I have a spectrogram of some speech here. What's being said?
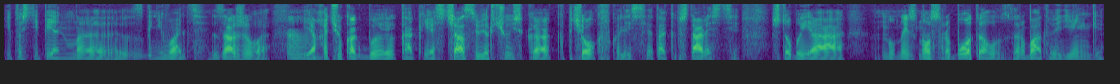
и постепенно сгнивать заживо. Ага. Я хочу как бы, как я сейчас верчусь, как пчелка в колесе, так и в старости, чтобы я ну, на износ работал, зарабатывая деньги,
